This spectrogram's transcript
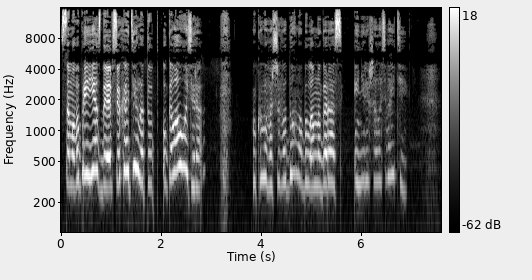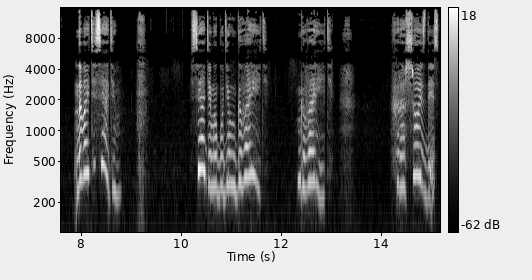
С самого приезда я все ходила тут, около озера. Около вашего дома была много раз и не решалась войти. Давайте сядем. Сядем и будем говорить. Говорить. Хорошо здесь.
